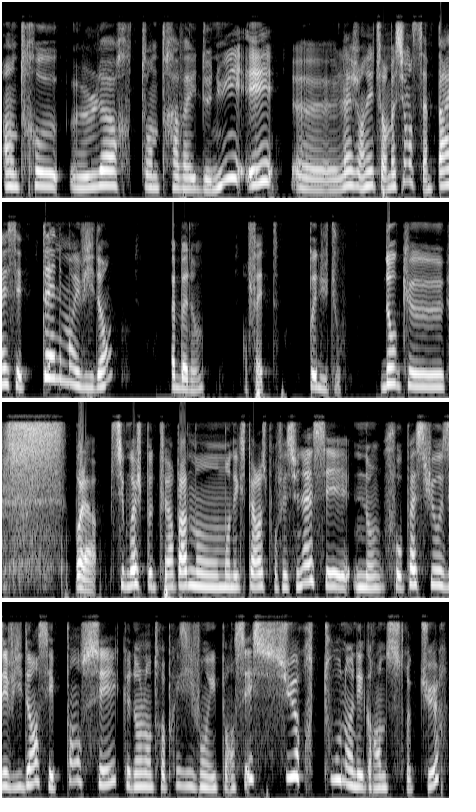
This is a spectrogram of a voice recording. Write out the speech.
entre leur temps de travail de nuit et euh, la journée de formation. Ça me paraissait tellement évident. Ah ben non, en fait, pas du tout. Donc euh, voilà, si moi je peux te faire part de mon, expérience professionnelle, c'est non, faut pas se fier aux évidences et penser que dans l'entreprise ils vont y penser, surtout dans les grandes structures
